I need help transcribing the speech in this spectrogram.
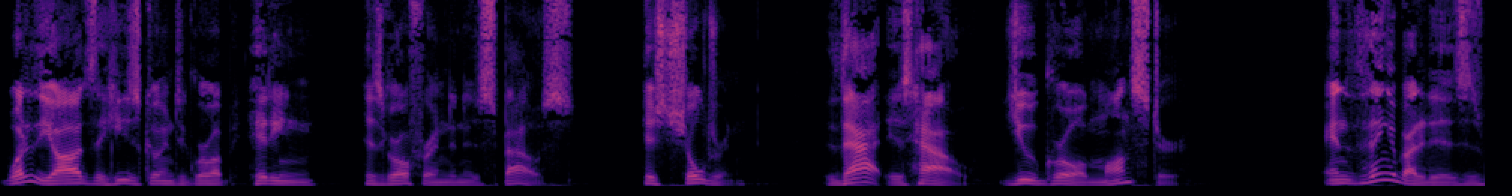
what are the odds that he's going to grow up hitting his girlfriend and his spouse, his children? That is how you grow a monster. And the thing about it is, is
